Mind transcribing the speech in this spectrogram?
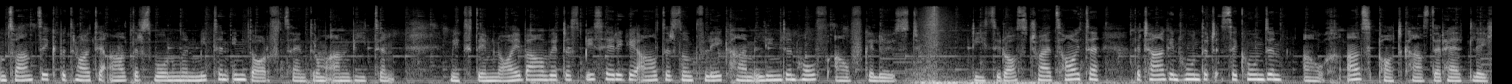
und 20 betreute Alterswohnungen mitten im Dorfzentrum anbieten. Mit dem Neubau wird das bisherige Alters- und Pflegeheim Lindenhof aufgelöst. Die Südostschweiz heute, der Tag in 100 Sekunden, auch als Podcast erhältlich.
